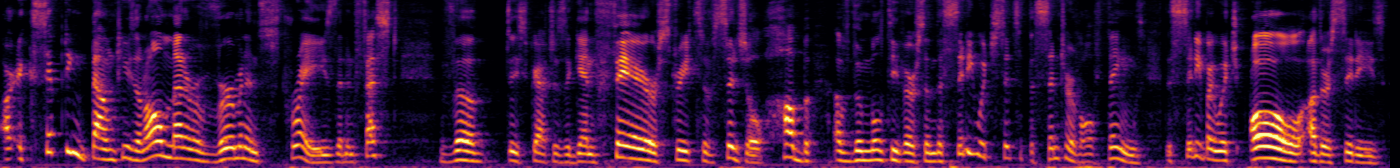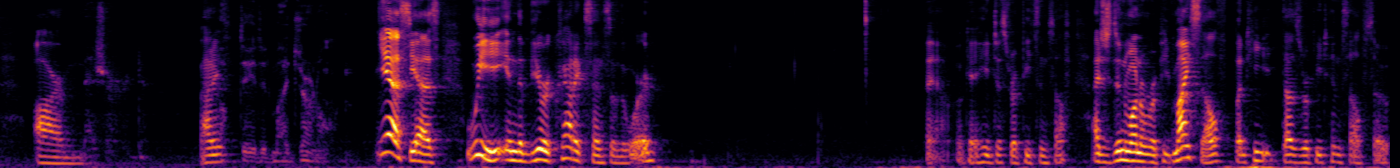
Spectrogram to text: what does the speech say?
are accepting bounties on all manner of vermin and strays that infest the he scratches again fair streets of sigil hub of the multiverse and the city which sits at the center of all things the city by which all other cities are measured Bodies? Updated my journal. Yes yes. We in the bureaucratic sense of the word. Yeah okay he just repeats himself. I just didn't want to repeat myself but he does repeat himself so.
